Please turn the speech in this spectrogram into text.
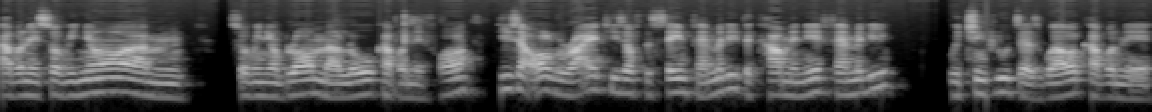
Cabernet Sauvignon, um, Sauvignon Blanc, Merlot, Cabernet Franc. These are all varieties of the same family, the Carmenere family, which includes as well Cabernet,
